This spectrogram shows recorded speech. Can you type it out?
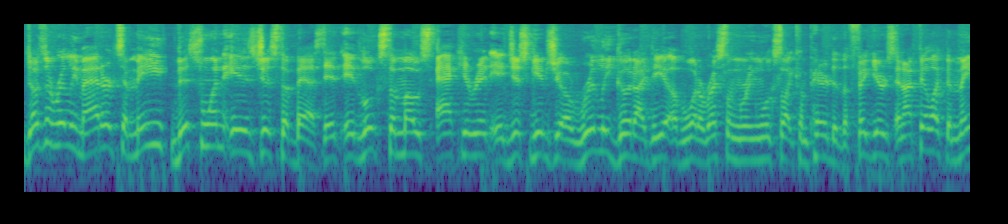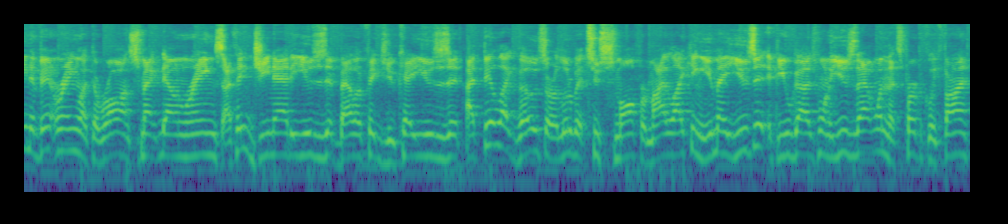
doesn't really matter. To me, this one is just the best. It, it looks the most accurate. It just gives you a really good idea of what a wrestling ring looks like compared to the figures, and I feel like the main event ring, like the Raw and SmackDown rings, I think G-Natty uses it, Balor Figs UK uses it. I feel like those are a little bit too small for my liking. You may use it. If you guys want to use that one, that's perfectly fine,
